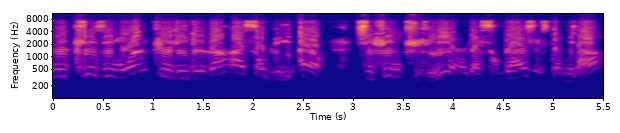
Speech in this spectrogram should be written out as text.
me plaisaient moins que les deux vins assemblés. Alors, j'ai fait une cuvée d'assemblage cette année-là,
